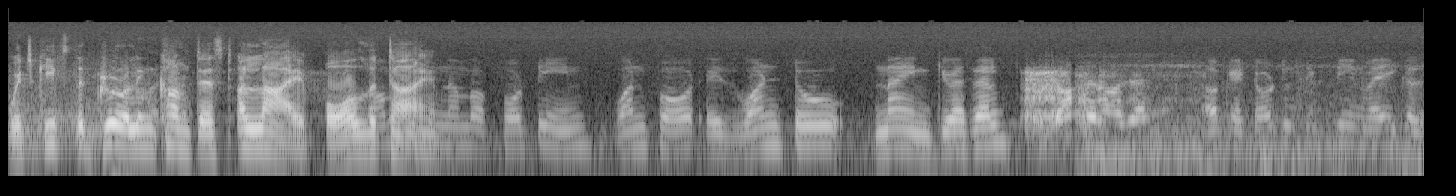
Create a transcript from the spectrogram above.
which keeps the grueling contest alive all the time. number 14, 14 is 129 QSL. Roger, Roger. Okay, total 16 vehicles.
